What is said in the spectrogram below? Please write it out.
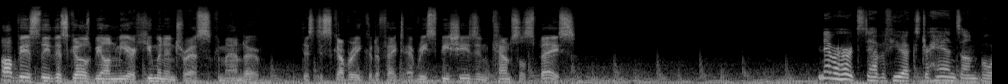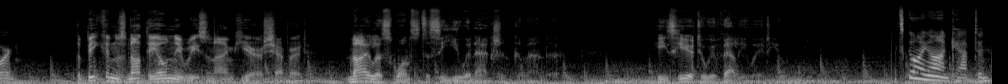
Obviously, this goes beyond mere human interests, Commander. This discovery could affect every species in Council space. Never hurts to have a few extra hands on board. The beacon's not the only reason I'm here, Shepard. Nihlus wants to see you in action, Commander. He's here to evaluate you. What's going on, Captain?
